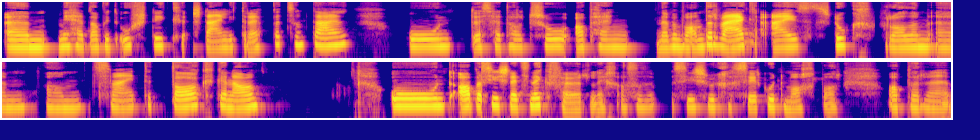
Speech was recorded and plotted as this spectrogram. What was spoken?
Ähm, man hat auch bei dem Aufstieg steile Treppen zum Teil und es hat halt schon Abhänge neben dem Wanderweg ein Stück, vor allem ähm, am zweiten Tag, genau. Und, aber es ist jetzt nicht gefährlich. Also, es ist wirklich sehr gut machbar. Aber, äh,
